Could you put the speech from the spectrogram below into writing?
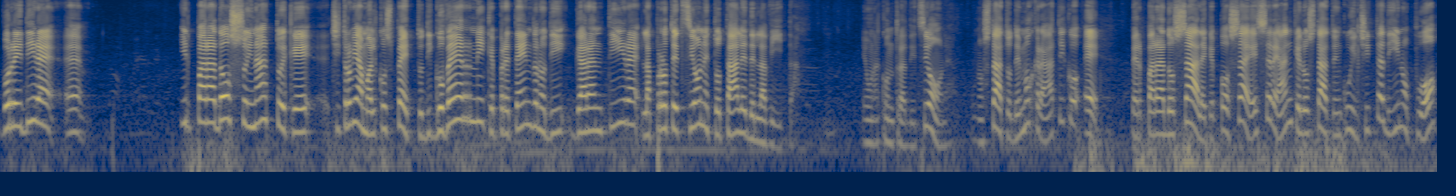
vorrei dire, eh, il paradosso in atto è che ci troviamo al cospetto di governi che pretendono di garantire la protezione totale della vita. È una contraddizione. Uno Stato democratico è, per paradossale che possa essere, anche lo Stato in cui il cittadino può,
